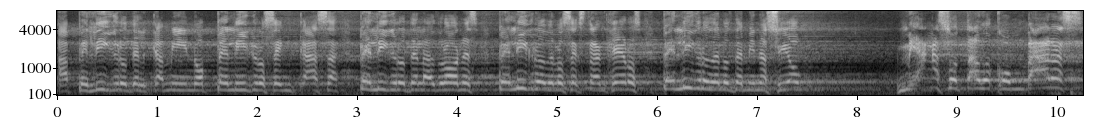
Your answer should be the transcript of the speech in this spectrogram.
a peligros del camino, peligros en casa, peligros de ladrones, peligros de los extranjeros, peligros de los de mi nación. Me han azotado con varas,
